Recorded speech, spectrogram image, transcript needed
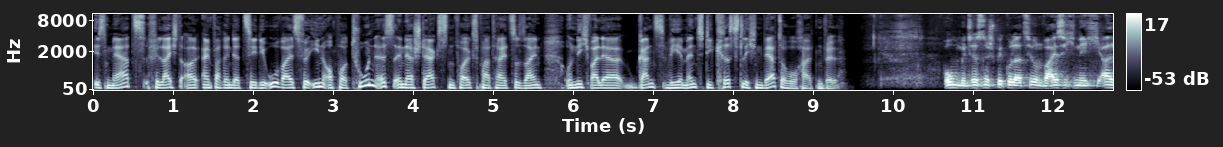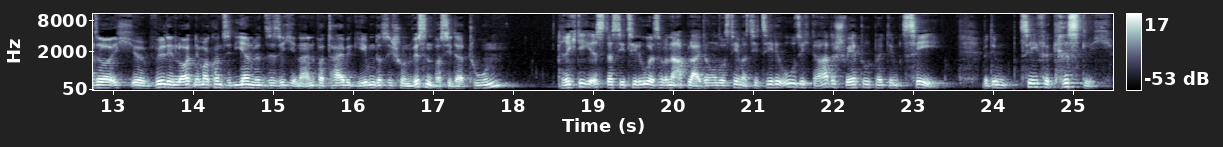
Ist Merz vielleicht einfach in der CDU, weil es für ihn opportun ist, in der stärksten Volkspartei zu sein und nicht, weil er ganz vehement die christlichen Werte hochhalten will? Oh, Mensch, das ist eine Spekulation, weiß ich nicht. Also ich äh, will den Leuten immer konzidieren, wenn sie sich in eine Partei begeben, dass sie schon wissen, was sie da tun. Richtig ist, dass die CDU, das ist aber eine Ableitung unseres Themas, die CDU sich gerade schwer tut mit dem C, mit dem C für christlich.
